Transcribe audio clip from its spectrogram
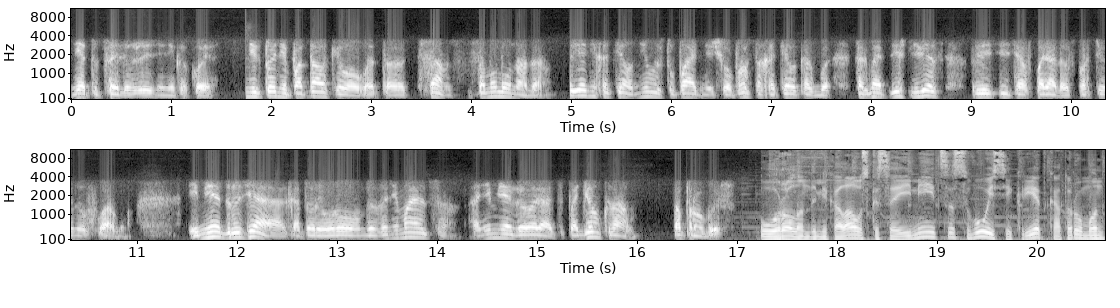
нет цели в жизни никакой. Никто не подталкивал, это сам, самому надо. Я не хотел ни выступать, ничего, просто хотел как бы согнать лишний вес, привести себя в порядок, в спортивную форму. И мне друзья, которые у Роланда занимаются, они мне говорят, пойдем к нам, попробуешь. У Роланда Миколаускаса имеется свой секрет, которым он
